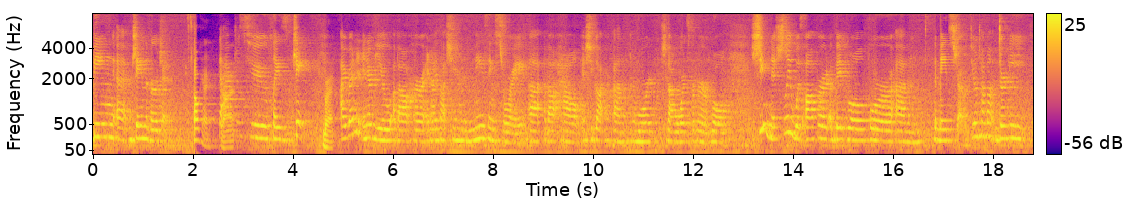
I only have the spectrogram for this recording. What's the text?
being uh, jane the virgin Okay. the it. actress who plays jane Right. I read an interview about her, and I thought she had an amazing story uh, about how, and she got um, an award. She got awards for her role. She initially was offered a big role for um, the Maids show. Do you know what I'm talking about? Dirty.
